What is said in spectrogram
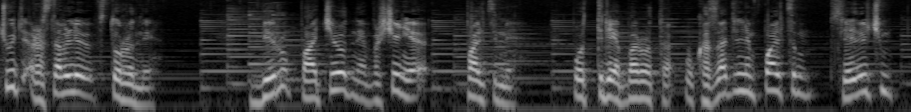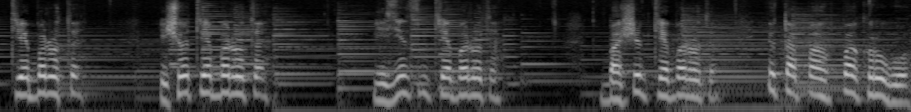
чуть расставляю в стороны. Беру поочередное вращение пальцами по три оборота указательным пальцем, следующим три оборота, еще три оборота, мизинцем три оборота, большим три оборота и вот так по, по кругу.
